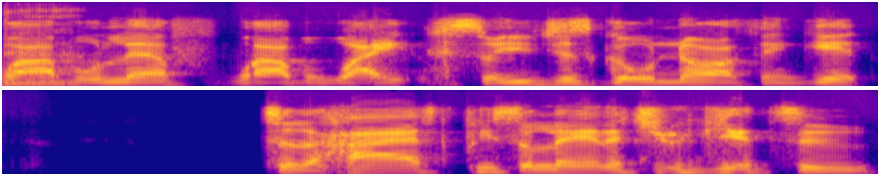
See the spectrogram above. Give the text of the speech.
wobble left, wobble right. So you just go north and get to the highest piece of land that you get to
